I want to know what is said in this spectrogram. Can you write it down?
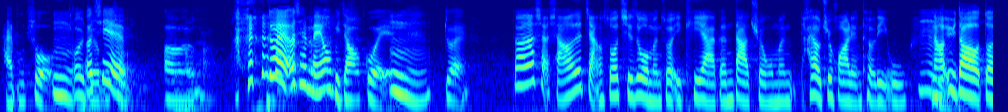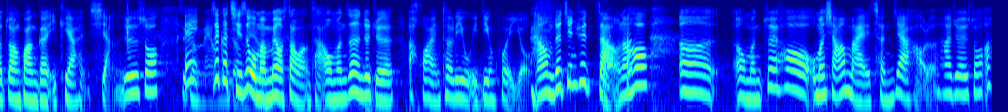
还不错，嗯，我也觉得不而且呃 对，而且没有比较贵，嗯。对，对啊，那想想要就讲说，其实我们除了 IKEA 跟大全，我们还有去花莲特例屋，嗯然后遇到的状况跟 IKEA 很像，就是说，哎、这个其实我们没有上网查，我们真的就觉得啊，花莲特例屋一定会有，然后我们就进去找，然后呃呃，我们最后我们想要买成架好了，他就会说啊，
